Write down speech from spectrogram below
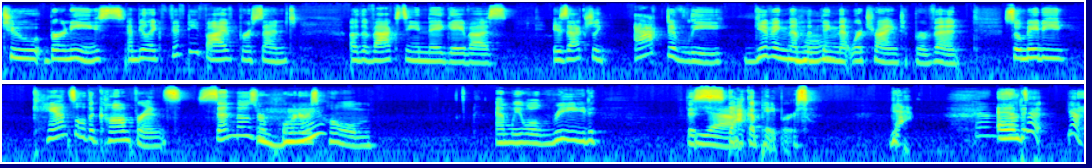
to Bernice and be like, fifty-five percent of the vaccine they gave us is actually actively giving them the thing that we're trying to prevent. So maybe cancel the conference, send those reporters home, and we will read this Yeah. stack of papers. Yeah, And, And- that's it. Yeah.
